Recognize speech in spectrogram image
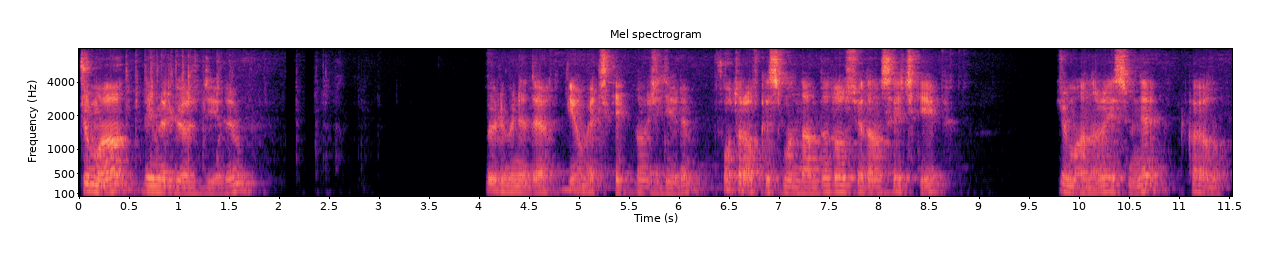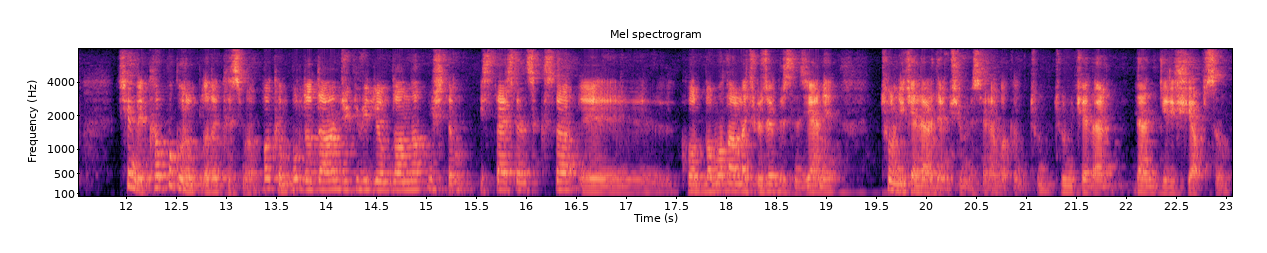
Cuma Demirgöz diyelim. Bölümüne de biyometrik teknoloji diyelim. Fotoğraf kısmından da dosyadan seç deyip Cuma'nın resmini koyalım. Şimdi kapı grupları kısmı. Bakın burada daha önceki videomda anlatmıştım. İsterseniz kısa e, kodlamalarla çözebilirsiniz. Yani turnikeler demişim mesela. Bakın turnikelerden giriş yapsın.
